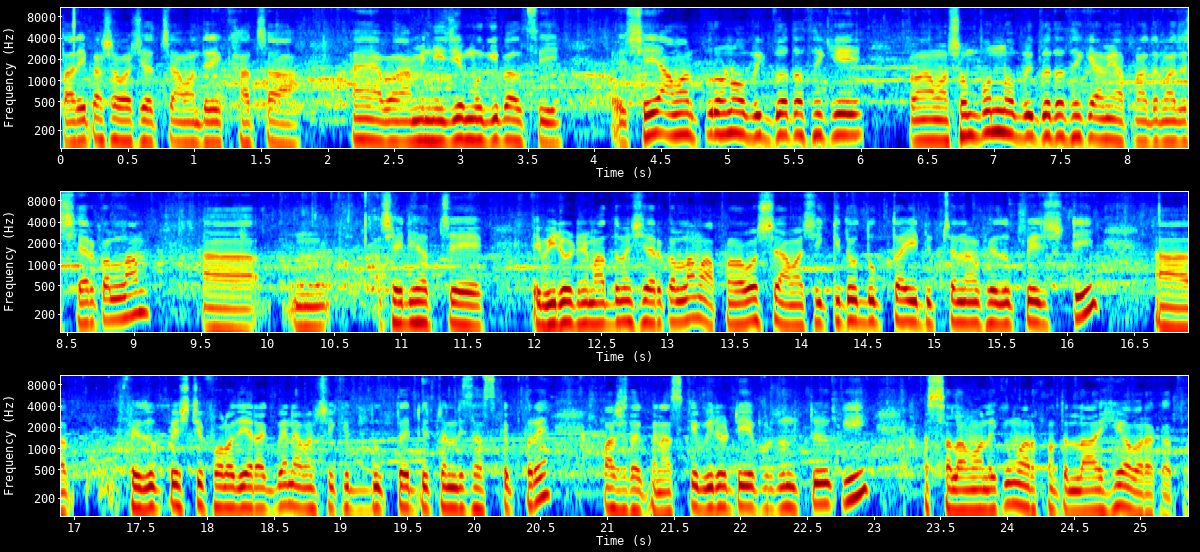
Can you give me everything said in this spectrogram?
তারই পাশাপাশি হচ্ছে আমাদের এই খাঁচা হ্যাঁ এবং আমি নিজে মুরগি পালছি। সেই আমার পুরনো অভিজ্ঞতা থেকে এবং আমার সম্পূর্ণ অভিজ্ঞতা থেকে আমি আপনাদের মাঝে শেয়ার করলাম। সেটি হচ্ছে এই ভিডিওটির মাধ্যমে শেয়ার করলাম। আপনারা অবশ্যই আমার শিক্ষিত উদ্যোক্তা ইউটিউব চ্যানেল এবং ফেসবুক পেজটি ফেসবুক পেজটি ফলো দিয়ে রাখবেন এবং শিক্ষিত উদ্যোক্তা ইউটিউব চ্যানেলটি সাবস্ক্রাইব করে পাশে থাকবেন। আজকে ভিডিওটি এ পর্যন্ত কি আসসালামু আলাইকুম রহমতুল্লাহি আবরাকাতু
